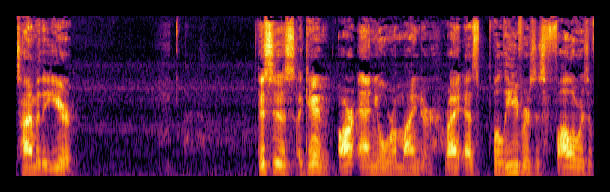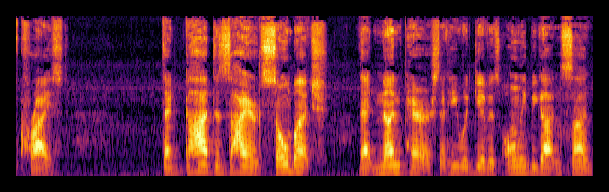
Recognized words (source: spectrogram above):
time of the year. This is, again, our annual reminder, right, as believers, as followers of Christ, that God desired so much that none perish, that he would give his only begotten Son,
